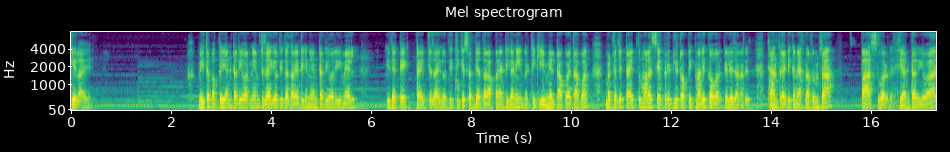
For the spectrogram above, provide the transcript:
केला आहे. मग इथं फक्त एंटर युअर नेमच्या जागेवर तिथं करा या ठिकाणी एंटर युअर ईमेल इथं टेक टाईपच्या जागेवरती ठीक आहे. सध्या तर आपण या ठिकाणी बरं ठीक आहे ईमेल टाकूयात आपण. बट त्याचे टाईप तुम्हाला सेपरेटली टॉपिकमध्ये कव्हर केले जाणार आहेत. त्यानंतर या ठिकाणी असणार तुमचा पासवर्ड एंटर युअर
